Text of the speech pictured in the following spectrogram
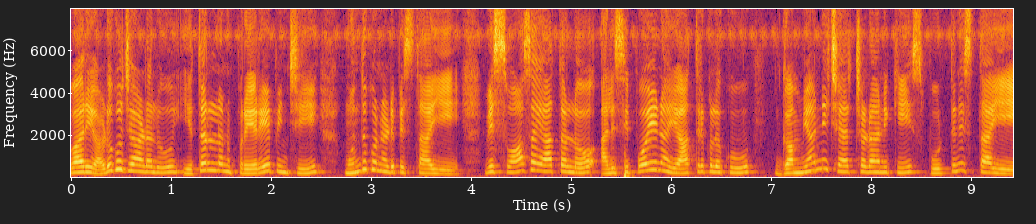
వారి అడుగుజాడలు ఇతరులను ప్రేరేపించి ముందుకు నడిపిస్తాయి. విశ్వాసయాత్రలో అలసిపోయిన యాత్రికులకు గమ్యాన్ని చేర్చడానికి స్ఫూర్తినిస్తాయి.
